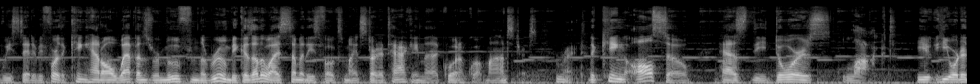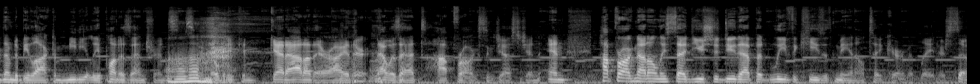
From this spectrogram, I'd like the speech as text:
we stated before, the king had all weapons removed from the room because otherwise some of these folks might start attacking the quote unquote monsters. Right. The king also has the doors locked. He, he ordered them to be locked immediately upon his entrance so uh-huh. nobody can get out of there either. That was at Hop Frog's suggestion. And Hop Frog not only said, You should do that, but leave the keys with me and I'll take care of it later. So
